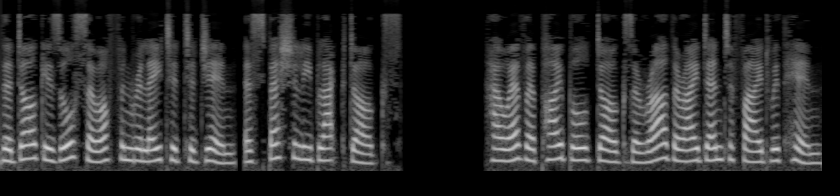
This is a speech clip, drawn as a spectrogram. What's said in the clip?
The dog is also often related to jinn, especially black dogs. However piebald dogs are rather identified with hin.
